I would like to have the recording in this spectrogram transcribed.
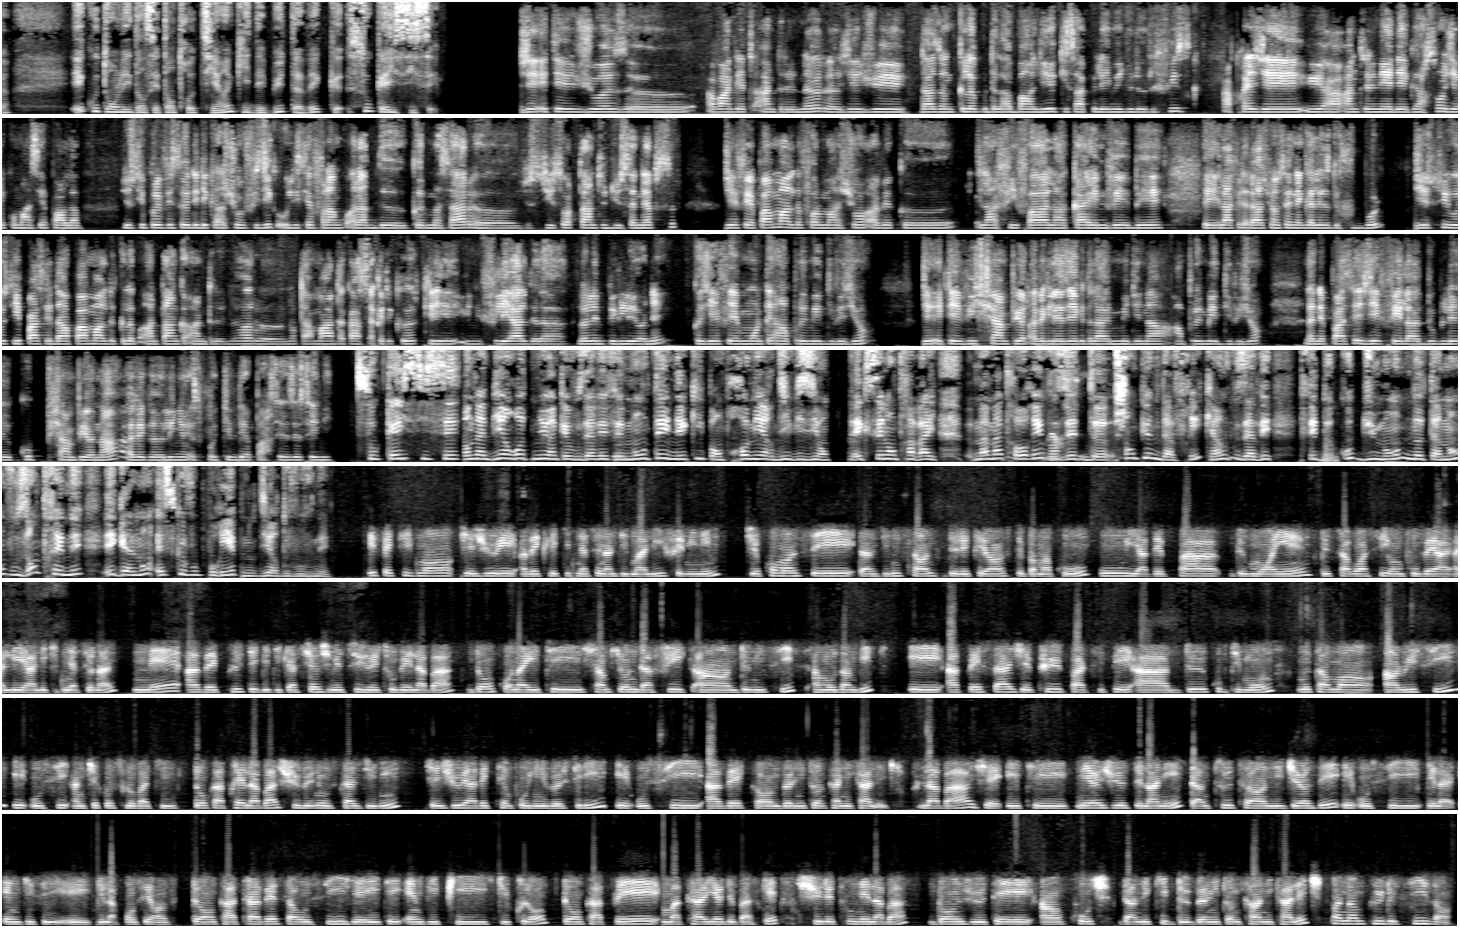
Écoutons-les dans cet entretien qui débute avec Soukaï Sissé. J'ai été joueuse euh, avant d'être entraîneur. J'ai joué dans un club de la banlieue qui s'appelait Médu de Rufisque. Après, j'ai eu à entraîner des garçons. J'ai commencé par là. Je suis professeur d'éducation physique au lycée franco-arabe de Kermassar. Euh, je suis sortante du CNEPS. J'ai fait pas mal de formations avec euh, la FIFA, la KNVB et la Fédération sénégalaise de football. Je suis aussi passé dans pas mal de clubs en tant qu'entraîneur, euh, notamment Dakar Sacré-Cœur, qui est une filiale de l'Olympique lyonnais, que j'ai fait monter en première division. J'ai été vice-championne avec les aigles de la Médina en première division. L'année passée, j'ai fait la double coupe championnat avec l'Union sportive des Parcelles Essénies. Soukei Sissé, on a bien retenu hein, que vous avez fait monter une équipe en première division. Excellent travail. Mama Traoré, vous êtes championne d'Afrique. Hein. vous avez fait deux coupes du monde notamment. Vous entraînez également. Est-ce que vous pourriez nous dire d'où vous venez? Effectivement, j'ai joué avec l'équipe nationale du Mali féminine. J'ai commencé dans une centre de référence de Bamako où il n'y avait pas de moyens de savoir si on pouvait aller à l'équipe nationale. Mais avec plus de dédication, je me suis retrouvée là-bas. Donc, on a été championne d'Afrique en 2006 à Mozambique. Et après ça, j'ai pu participer à deux Coupes du Monde, notamment en Russie et aussi en Tchécoslovaquie. Donc après là-bas, je suis venue aux États-Unis j'ai joué avec Temple University et aussi avec um, Burlington County College. Là-bas, j'ai été meilleure joueuse de l'année dans toute uh, New Jersey et aussi de la NGC et de la conférence. Donc, à travers ça aussi, j'ai été MVP du club. Donc, après ma carrière de basket, je suis retournée là-bas. Donc, j'étais un coach dans l'équipe de Burlington County College pendant plus de six ans.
